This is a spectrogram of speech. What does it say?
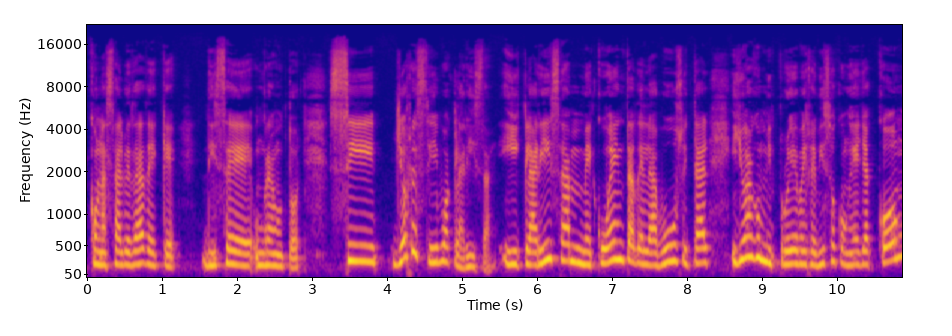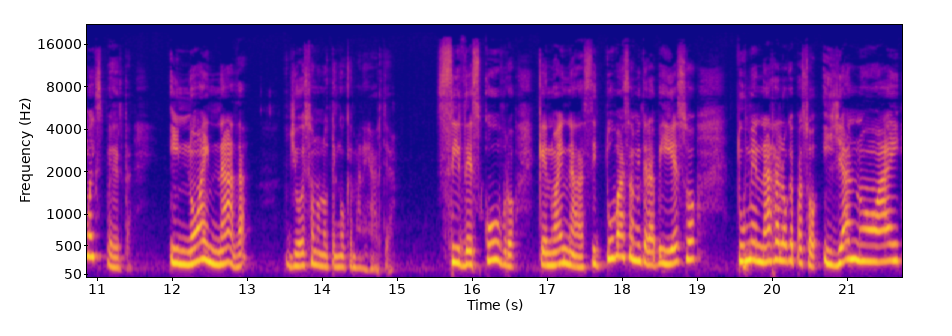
con la salvedad de que, dice un gran autor, si yo recibo a Clarisa y Clarisa me cuenta del abuso y tal, y yo hago mi prueba y reviso con ella como experta, y no hay nada, yo eso no lo tengo que manejar ya. Si descubro que no hay nada, si tú vas a mi terapia y eso, tú me narras lo que pasó y ya no hay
